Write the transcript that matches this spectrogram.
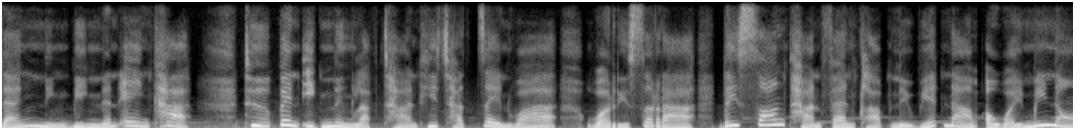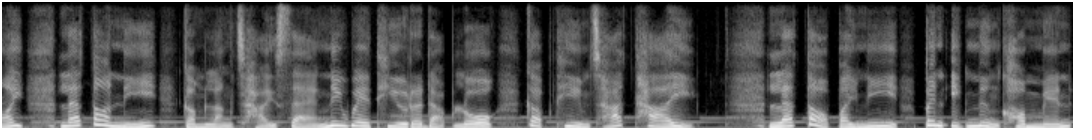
Bank หนิงบิงนั่นเองค่ะ ถือเป็นอีกหนึ่งหลักฐานที่ชัดเจนว่าวริศราได้สร้างฐานแฟนคลับในเวียดนามเอาไว้ไม่น้อย และตอนนี้กำลังฉายแสงในเวทีระดับโลกกับทีมชาติไทย และต่อไปนี่เป็นอีกหนึ่งคอมเมนต์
